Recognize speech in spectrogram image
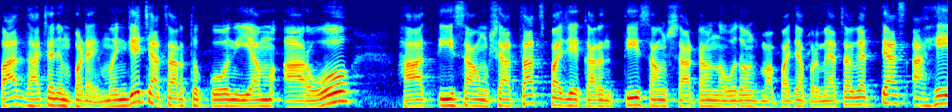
पाच दहाच्या निंपट आहे म्हणजेच याचा अर्थ कोण यम आर ओ हा तीस अंशाचाच पाहिजे कारण तीस अंश साठ नव्वद अंश मापाच्या प्रमेयाचा व्यत्यास आहे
